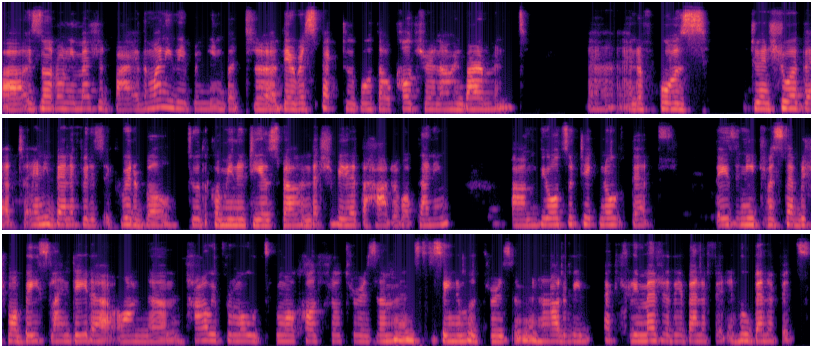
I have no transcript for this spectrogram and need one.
uh, is not only measured by the money they bring in, but uh, their respect to both our culture and our environment. Uh, and of course, to ensure that any benefit is equitable to the community as well. And that should be at the heart of our planning. Um, we also take note that there is a need to establish more baseline data on um, how we promote more cultural tourism and sustainable tourism and how do we actually measure their benefit and who benefits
